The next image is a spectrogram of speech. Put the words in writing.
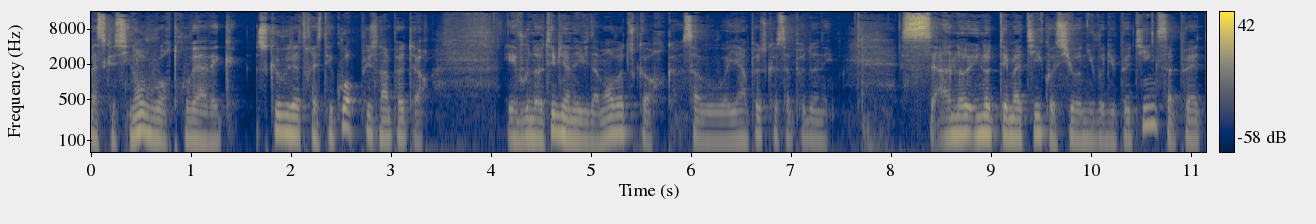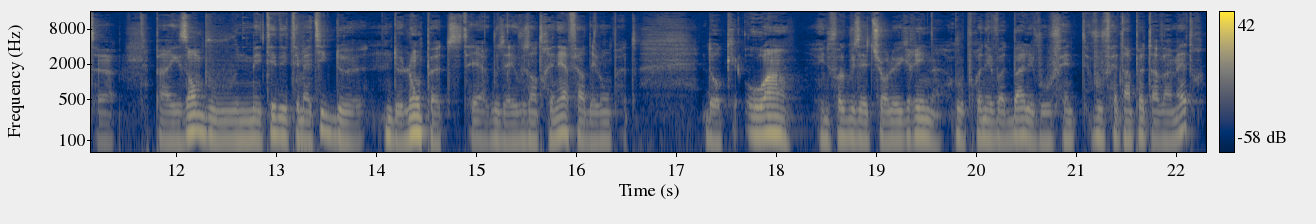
Parce que sinon, vous vous retrouvez avec ce que vous êtes resté court plus un putter. Et vous notez bien évidemment votre score. Comme ça, vous voyez un peu ce que ça peut donner une autre thématique aussi au niveau du putting, ça peut être, euh, par exemple, vous mettez des thématiques de, de long putt, c'est-à-dire que vous allez vous entraîner à faire des longs putts. Donc au 1, une fois que vous êtes sur le green, vous prenez votre balle et vous faites, vous faites un putt à 20 mètres,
